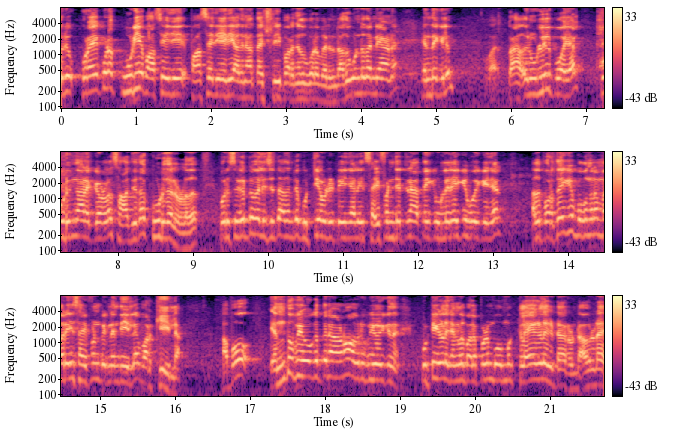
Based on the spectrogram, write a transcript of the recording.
ഒരു കുറേ കൂടെ കൂടിയ പാസേജ് പാസേജ് ഏരിയ അതിനകത്ത് ആക്ച്വലി പറഞ്ഞതുപോലെ വരുന്നുണ്ട്. അതുകൊണ്ട് തന്നെയാണ് എന്തെങ്കിലും അതിനുള്ളിൽ പോയാൽ കുടുങ്ങാനൊക്കെയുള്ള സാധ്യത കൂടുതലുള്ളത്. ഒരു സിഗരറ്റ് വലിച്ചിട്ട് അതിന്റെ കുറ്റി അവിടെ ഇട്ട് കഴിഞ്ഞാൽ ഈ സൈഫൺ ജെറ്റിനകത്തേക്ക് ഉള്ളിലേക്ക് പോയി കഴിഞ്ഞാൽ അത് പുറത്തേക്ക് പോകുന്നിടം വരെ ഈ സൈഫൺ പിന്നെ എന്ത് ചെയ്യില്ല. വർക്ക് ചെയ്യില്ല അപ്പോൾ എന്തുപയോഗത്തിനാണോ അവർ ഉപയോഗിക്കുന്നത് കുട്ടികൾ ഞങ്ങൾ പലപ്പോഴും പോകുമ്പോൾ ക്ലേകൾ കിട്ടാറുണ്ട്. അവരുടെ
